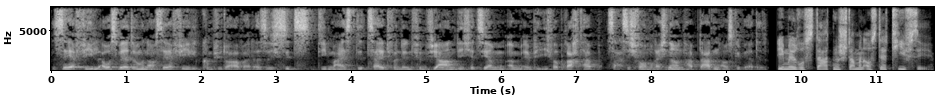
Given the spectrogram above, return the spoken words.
sehr viel Auswertung und auch sehr viel Computerarbeit. Also ich sitze die meiste Zeit von den fünf Jahren, die ich jetzt hier am, am MPI verbracht habe, saß ich vor dem Rechner und habe Daten ausgewertet. Emil Ruffs Daten stammen aus der Tiefsee.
